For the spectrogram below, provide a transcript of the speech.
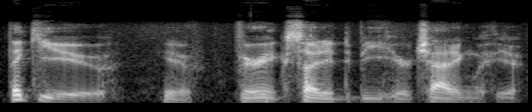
Thank you you know, very excited to be here chatting with you.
